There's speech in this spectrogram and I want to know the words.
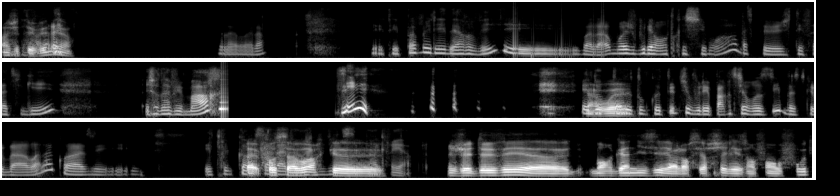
Ah, j'étais Voilà, vénère. voilà, voilà. On était pas mal énervé et voilà, moi je voulais rentrer chez moi parce que j'étais fatiguée. J'en avais marre. Et Ah donc toi de ton côté, tu voulais partir aussi parce que bah voilà quoi, c'est des trucs comme Il ça à faut savoir que je devais euh, m'organiser, alors chercher les enfants au foot.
